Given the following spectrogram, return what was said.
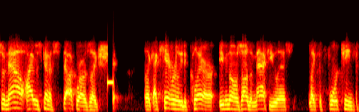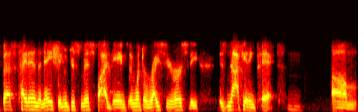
so now I was kind of stuck where I was like, shit, like I can't really declare, even though I was on the Mackey list, like the 14th best tight end in the nation who just missed five games and went to Rice University is not getting picked. Mm-hmm. Um,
